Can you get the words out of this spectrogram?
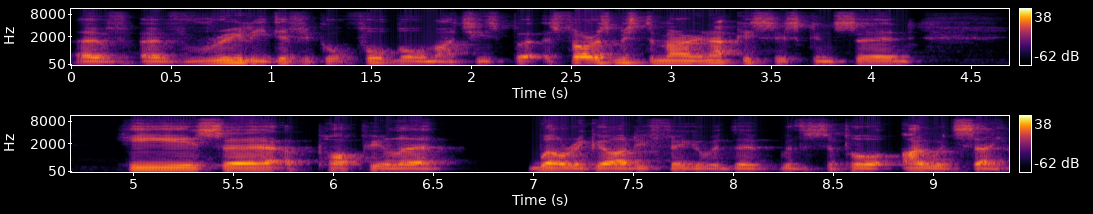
of of really difficult football matches. But as far as Mr. Marinakis is concerned, he is a, a popular, well-regarded figure with the with the support. I would say.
